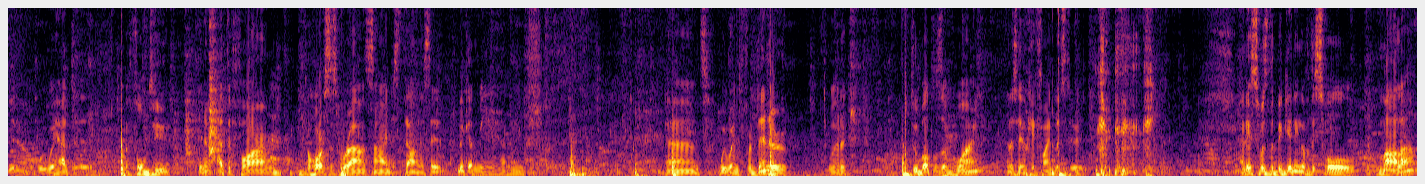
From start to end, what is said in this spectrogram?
You know, we, we had a full do, you know, at the farm. The horses were outside the stall. I said, look at me, and, and we went for dinner. We had a, two bottles of wine, and I said, okay, fine, let's do it. and this was the beginning of this whole mala,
